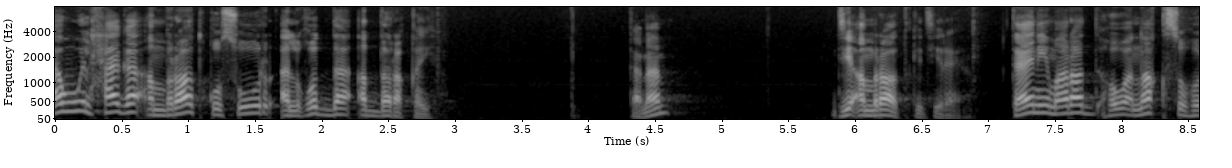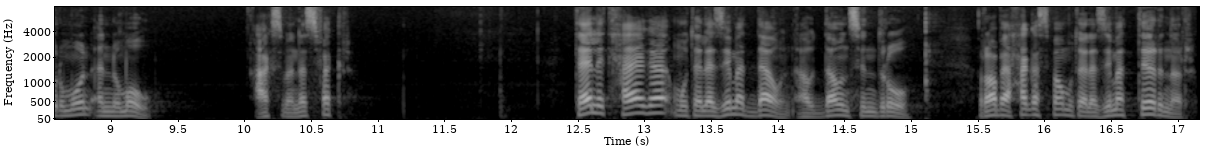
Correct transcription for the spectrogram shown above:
أول حاجة أمراض قصور الغدة الدرقية. تمام؟ دي أمراض كتيرة يعني. تاني مرض هو نقص هرمون النمو عكس ما الناس فاكرة. تالت حاجة متلازمة داون أو Down syndrome رابع حاجة اسمها متلازمة تيرنر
